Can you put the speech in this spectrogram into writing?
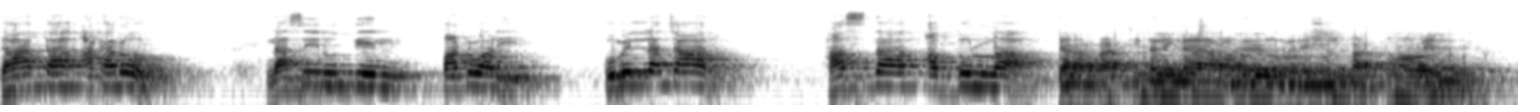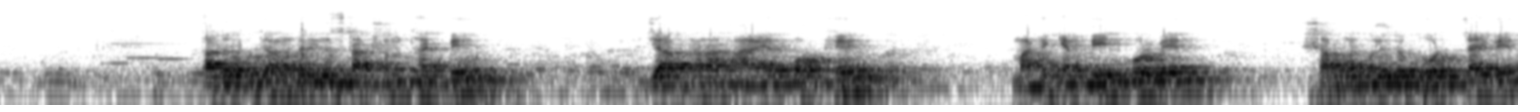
ঢাকা আঠারো, নাসির উদ্দিন পাটোয়ারি, কুমিল্লা চার, হাসনাত আবদুল্লাহ। যারা প্রার্থী তালিকায় আমাদের নমিনেশন প্রাপ্ত হবেন, তাদের প্রতি আমাদের ইনস্ট্রাকশন থাকবে যে আপনারা হায়ের পক্ষে মাঠে ক্যাম্পেইন করবেন শাপলাগুলিতে ভোট চাইবেন।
